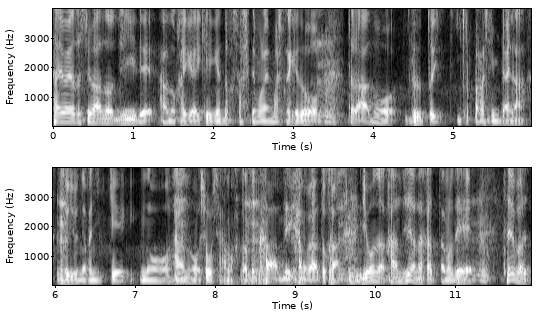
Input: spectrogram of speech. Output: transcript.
幸い私はあの GE であの海外経験とかさせてもらいましたけど、ただあのずっと行きっぱなしみたいな、そういうなんか日系のあの商社の方とか、メーカーの方とか、いうような感じではなかったので、例えば、比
